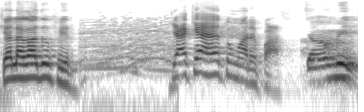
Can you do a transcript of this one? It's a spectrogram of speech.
क्या लगा दू फिर? क्या क्या है तुम्हारे पास? चाउमीन।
